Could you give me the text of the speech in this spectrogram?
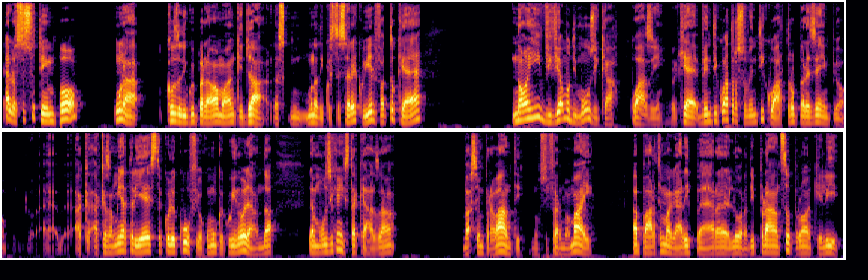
e allo stesso tempo una cosa di cui parlavamo anche già una di queste serie qui è il fatto che noi viviamo di musica quasi, perché 24 su 24, per esempio, a, ca- a casa mia a Trieste con le cuffie o comunque qui in Olanda, la musica in sta casa va sempre avanti, non si ferma mai. A parte magari per l'ora di pranzo, però anche lì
